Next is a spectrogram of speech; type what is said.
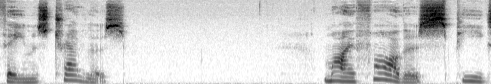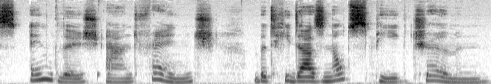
famous travelers. My father speaks English and French, but he does not speak German.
